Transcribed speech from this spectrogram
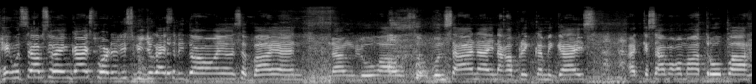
Hey, what's up? So ngayon guys, for this video guys, dito ako ngayon sa bayan ng Lukaw. So kung saan ay nakabreak kami guys at kasama ko mga tropa.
